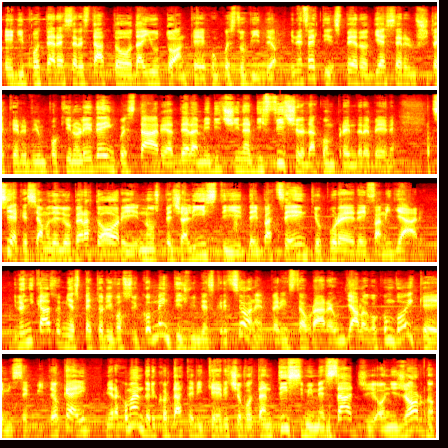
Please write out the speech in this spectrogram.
e di poter essere stato d'aiuto anche con questo video. In effetti spero di essere riuscito a chiarirvi un pochino le idee in quest'area della medicina difficile da comprendere bene, sia che siamo degli operatori, non specialisti, dei pazienti oppure dei familiari. In ogni caso mi aspetto dei vostri commenti giù in descrizione per instaurare un dialogo con voi che mi seguite, ok? Mi raccomando ricordatevi che ricevo tantissimi messaggi ogni giorno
